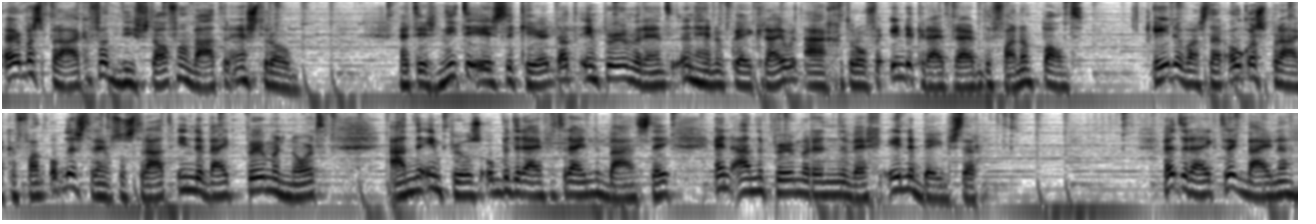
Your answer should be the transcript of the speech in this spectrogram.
Er was sprake van diefstal van water en stroom. Het is niet de eerste keer dat in Purmerend een hennepkwekerij wordt aangetroffen in de kruipruimte van een pand. Eerder was daar ook al sprake van op de Stremselstraat in de wijk Purmerend Noord, aan de Impuls op bedrijventerrein de Baanstee en aan de Purmerendeweg in de Beemster. Het Rijk trekt bijna 16,9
